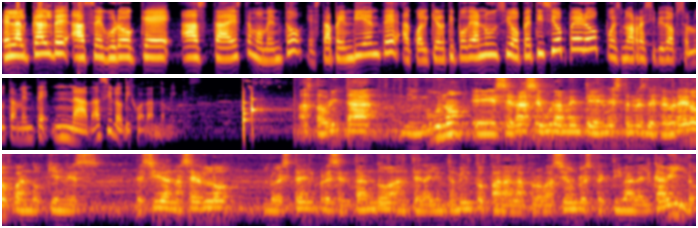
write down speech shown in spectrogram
El alcalde aseguró que hasta este momento está pendiente a cualquier tipo de anuncio o petición, pero pues no ha recibido absolutamente nada, así lo dijo Adán Domínguez. Hasta ahorita ninguno. Eh, será seguramente en este mes de febrero cuando quienes decidan hacerlo lo estén presentando ante el ayuntamiento para la aprobación respectiva del cabildo.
